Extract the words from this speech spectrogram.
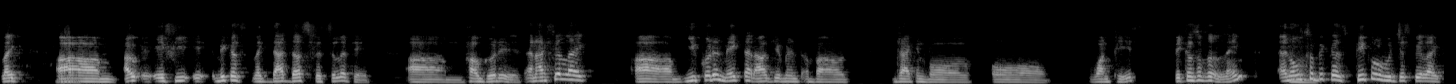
Like um, I, if you because like that does facilitate um, how good it is. And I feel like um, you couldn't make that argument about Dragon Ball or One Piece because of the length, and also because people would just be like,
